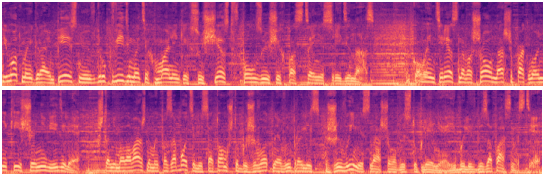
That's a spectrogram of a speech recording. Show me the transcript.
И вот мы играем песню, и вдруг видим этих маленьких существ, ползающих по сцене среди нас. Такого Такого интересного шоу наши поклонники еще не видели. Что немаловажно, мы позаботились о том, чтобы животные выбрались живыми с нашего выступления и были в безопасности.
